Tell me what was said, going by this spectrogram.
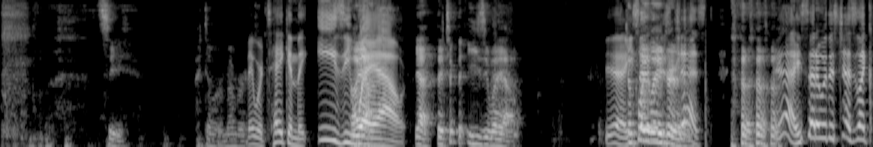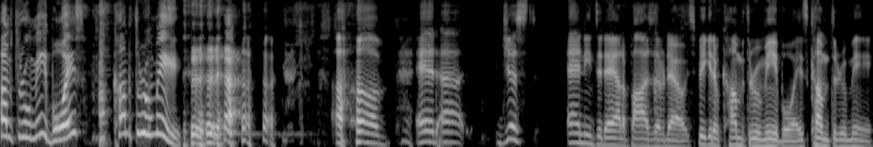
let's see. I don't remember. They were taking the easy oh, way yeah. out. Yeah, they took the easy way out. Yeah, completely agree with chest. yeah, he said it with his chest. He's like, "Come through me, boys. Come through me." um, and uh, just ending today on a positive note. Speaking of come through me, boys, come through me.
